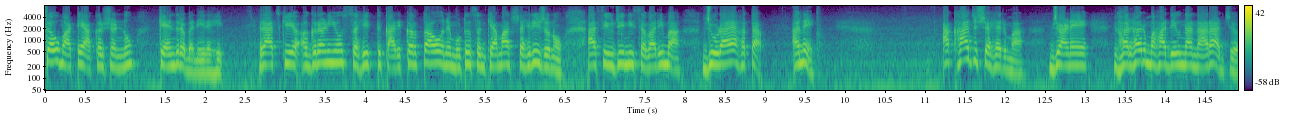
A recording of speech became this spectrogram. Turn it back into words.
સૌ માટે આકર્ષણનું કેન્દ્ર બની રહી. રાજકીય અગ્રણીઓ સહિત કાર્યકર્તાઓ અને મોટી સંખ્યામાં શહેરીજનો આ શિવજીની સવારીમાં જોડાયા હતા અને આખા જ શહેરમાં જાણે હર હર મહાદેવના નારા જ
